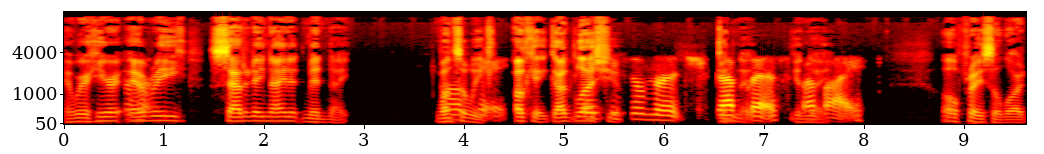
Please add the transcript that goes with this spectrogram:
and we're here Uh-huh. every Saturday night at midnight, once a week. Okay. Okay, God bless Thank you. you so much. God bless. Good Bye night. bye. Oh, praise the Lord.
